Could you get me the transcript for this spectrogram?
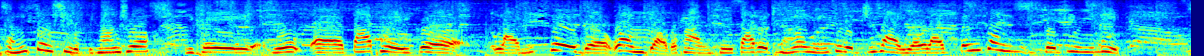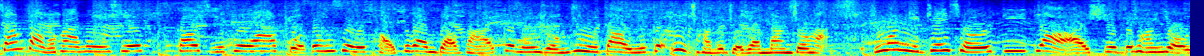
同色系的。比方说，你可以如呃搭配一个蓝色的腕表的话，你可以搭配同样颜色的指甲油来分散一个注意力。相反的话，那一些高级灰啊、果冻色的彩色腕表反而更能融入到一个日常的着装当中啊。如果你追求低调而是非常有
